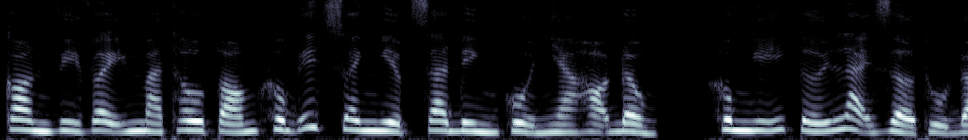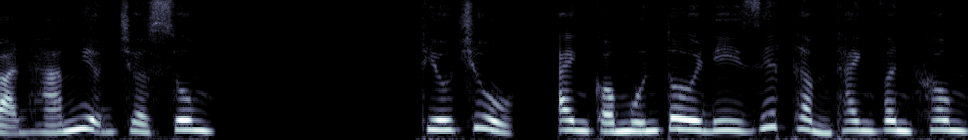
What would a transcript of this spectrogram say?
Còn vì vậy mà thâu tóm không ít doanh nghiệp gia đình của nhà họ đồng, không nghĩ tới lại dở thủ đoạn há miệng chờ sung. Thiếu chủ, anh có muốn tôi đi giết thẩm Thanh Vân không?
